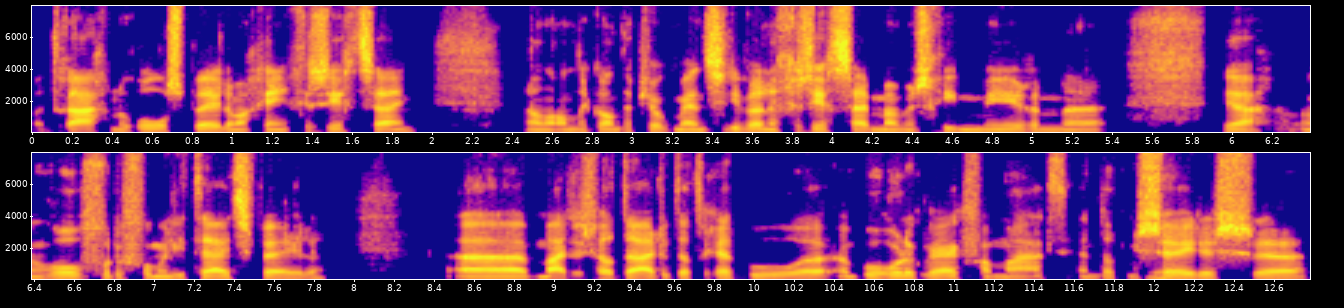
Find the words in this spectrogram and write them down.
een dragende rol spelen, maar geen gezicht zijn. En aan de andere kant heb je ook mensen die wel een gezicht zijn, maar misschien meer een, uh, ja, een rol voor de formaliteit spelen. Uh, maar het is wel duidelijk dat Red Bull een behoorlijk werk van maakt. En dat Mercedes ja.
